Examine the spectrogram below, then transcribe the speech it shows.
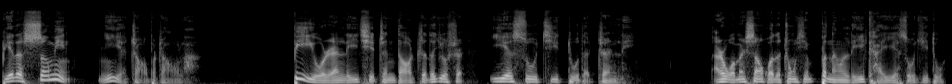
别的生命，你也找不着了。必有人离弃真道，指的就是耶稣基督的真理。而我们生活的中心不能离开耶稣基督，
